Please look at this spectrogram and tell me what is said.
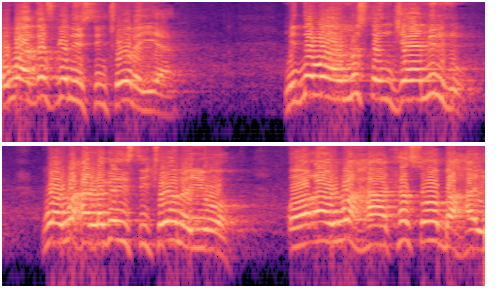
oo waa qofkan istinjoonaya midna waa mustanjaa minhu waa waxa laga istijoonayo oo ah waxaa ka soo baxay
